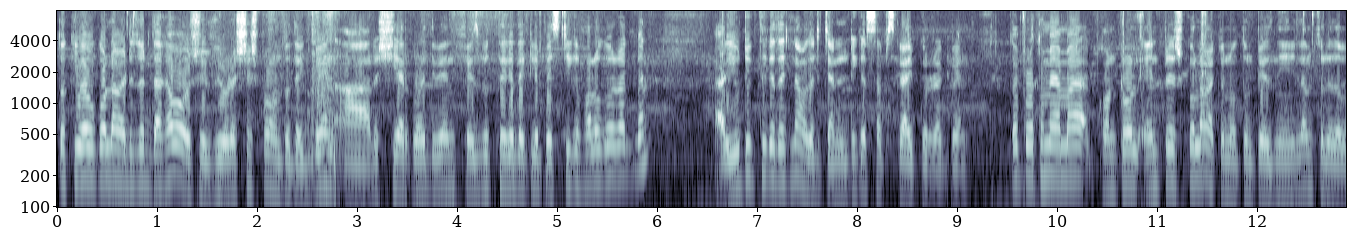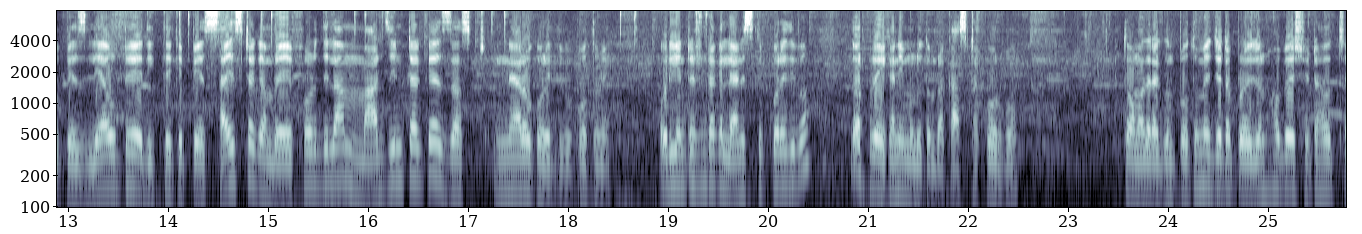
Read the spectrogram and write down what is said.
তো কীভাবে করলাম এটু যদি দেখাবো, অবশ্যই ভিডিওটা শেষ পর্যন্ত দেখবেন আর শেয়ার করে দিবেন। ফেসবুক থেকে দেখলে পেজটিকে ফলো করে রাখবেন। আর ইউটিউব থেকে দেখলে আমাদের চ্যানেলটিকে সাবস্ক্রাইব করে রাখবেন। তো প্রথমে আমরা কন্ট্রোল এন প্রেস করলাম, একটা নতুন পেজ নিয়ে নিলাম, চলে যাব পেজ লেআউটে এদিক থেকে পেজ সাইজটাকে আমরা এ ফোর দিলাম মার্জিনটাকে জাস্ট ন্যারো করে দিব প্রথমে। ওরিয়েন্টেশনটাকে ল্যান্ডস্কেপ করে দিব, তারপরে এখানেই মূলত আমরা কাজটা করব। তো আমাদের একদম প্রথমে যেটা প্রয়োজন হবে, সেটা হচ্ছে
